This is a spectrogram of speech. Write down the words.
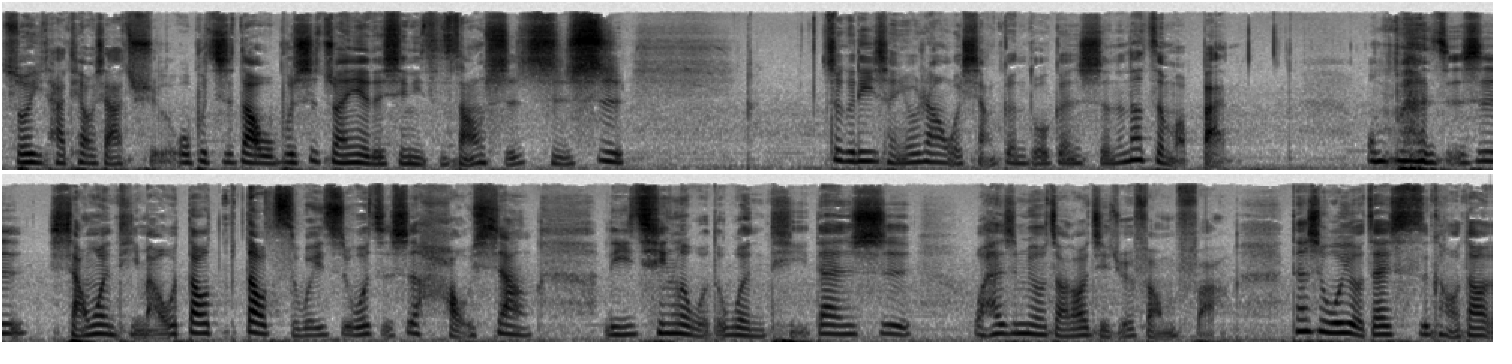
所以他跳下去了。我不知道，我不是专业的心理咨商师，只是这个历程又让我想更多更深了，那怎么办？我们不能只是想问题嘛？我到到此为止，我只是好像厘清了我的问题，但是我还是没有找到解决方法。但是我有在思考到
